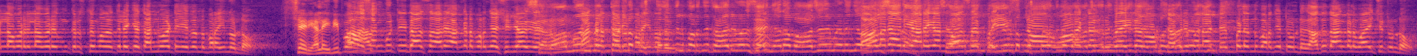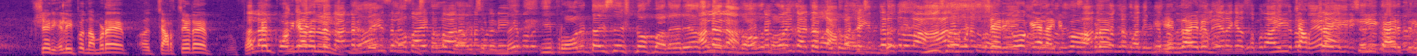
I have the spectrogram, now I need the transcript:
സമുദായത്തിലുള്ളവരെല്ലാവരും ക്രിസ്തു മതത്തിലേക്ക് കൺവേർട്ട് ചെയ്തെന്ന് പറയുന്നുണ്ടോ? ശരി അല്ല ഇനിയിപ്പോ ശങ്കുറ്റിദാസ് ദാസ് ആരെ അങ്ങനെ പറഞ്ഞാൽ ശബരിമല ടെമ്പിൾ എന്ന് പറഞ്ഞിട്ടുണ്ട്. അത് താങ്കൾ വായിച്ചിട്ടുണ്ടോ? ശരി അല്ല ഇപ്പൊ നമ്മുടെ ചർച്ചയുടെ ഈ പ്രോളിറ്റൈസേഷൻ ഓഫ് മലേറിയ എന്തായാലും ഈ ചർച്ച ഈ കാര്യത്തിൽ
